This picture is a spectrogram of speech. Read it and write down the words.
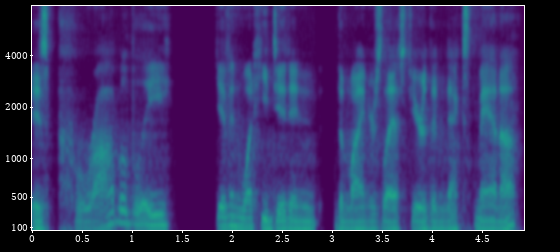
is probably, given what he did in the minors last year, the next man up.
